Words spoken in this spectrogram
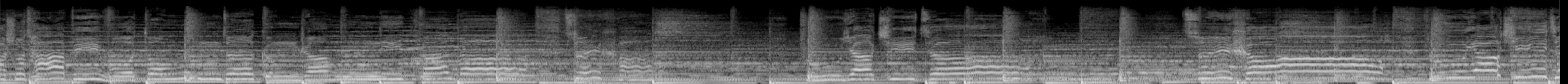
他说他比我懂得更让你快乐，最好不要记得。最好不要记得，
